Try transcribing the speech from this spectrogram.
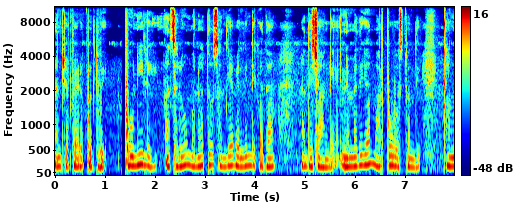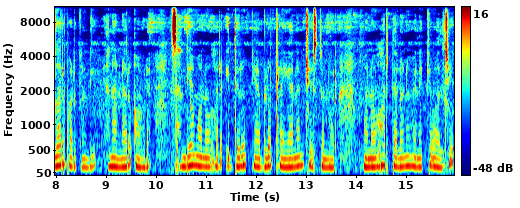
అని చెప్పాడు పృథ్వీ. పోనీలే అసలు మనోతో సంధ్య వెళ్ళింది కదా? అది చాలే నెమ్మదిగా మార్పు వస్తుంది కంగారు పడకండి అని అన్నారు ఆవిడ. సంధ్య మనోహర్ ఇద్దరు క్యాబ్లో ప్రయాణం చేస్తున్నారు. మనోహర్ తలను వెనక్కి వాల్చి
